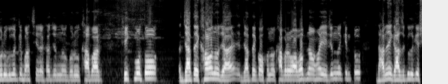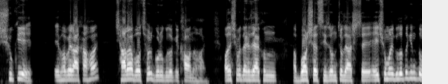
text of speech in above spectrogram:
গরুগুলোকে বাঁচিয়ে রাখার জন্য গরু খাবার ঠিক মতো যাতে খাওয়ানো যায়, যাতে কখনো খাবারের অভাব না হয় এই জন্য কিন্তু ধানে গাছগুলোকে শুকিয়ে এভাবে রাখা হয়। সারা বছর গরুগুলোকে খাওয়ানো হয়। অনেক সময় দেখা যায় এখন বর্ষার সিজন চলে আসছে। এই সময়গুলোতে কিন্তু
